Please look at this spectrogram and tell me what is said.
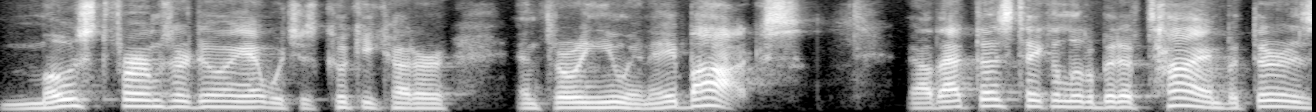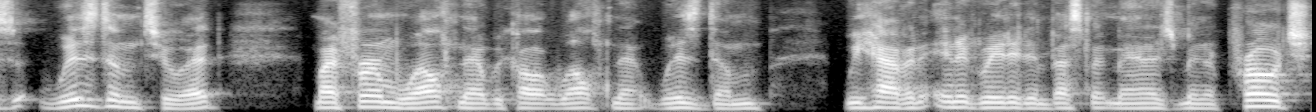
most firms are doing it, which is cookie cutter and throwing you in a box. Now that does take a little bit of time, but there is wisdom to it. My firm WealthNet, we call it WealthNet Wisdom, we have an integrated investment management approach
